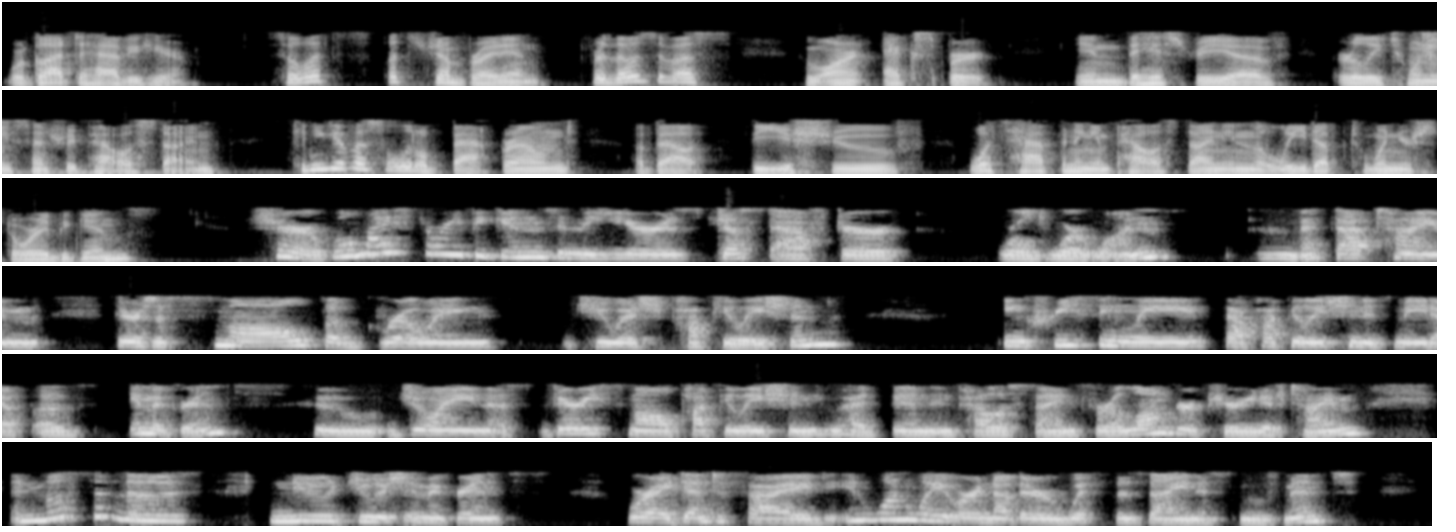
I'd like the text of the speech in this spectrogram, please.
We're glad to have you here. So let's let's jump right in. For those of us who aren't expert in the history of early 20th century Palestine, can you give us a little background about the Yishuv, what's happening in Palestine in the lead up to when your story begins? Sure. Well, my story begins in the years just after World War One. Um, at that time, there's a small but growing Jewish population. Increasingly, that population is made up of immigrants who join a very small population who had been in Palestine for a longer period of time. And most of those new Jewish immigrants were identified in one way or another with the Zionist movement.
